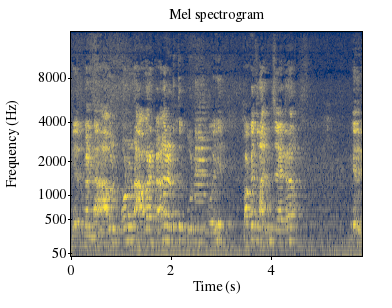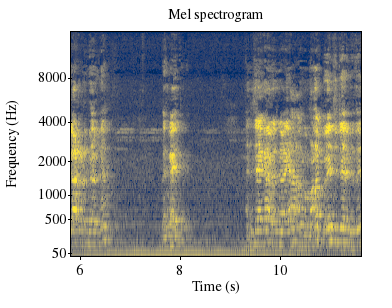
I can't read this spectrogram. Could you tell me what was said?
பேர் வேண்டாம் அவருக்கு போனோன்னா அவரை கார் எடுத்து கூட்டிட்டு போய் பக்கத்தில் அஞ்சு ஏக்கரா எது ஆர்டர் எடுத்தாருங்க? வெங்காயத்துக்கு. அஞ்சு ஏக்கரா வெங்காயம் அங்கே மழை பெஞ்சிட்டே இருக்குது.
